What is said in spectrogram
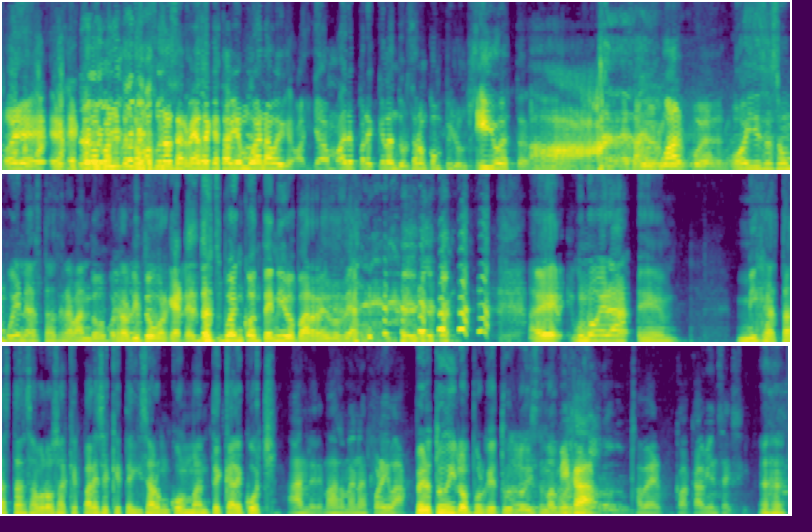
Oye, es, es como cuando te tomas una cerveza que está bien buena, güey. Ay, ya, madre, parece que la endulzaron con piloncillo esta. Es algo igual, pues. Oye, esas son buenas. ¿Estás grabando, Raulito? Porque esto es buen contenido para redes sociales. A ver, uno era, eh, mija, estás tan sabrosa que parece que te guisaron con manteca de coche. Ándale, más o menos por ahí va. Pero tú dilo, porque tú lo dices más bonito. Mija, a ver, acá bien sexy. Ajá.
